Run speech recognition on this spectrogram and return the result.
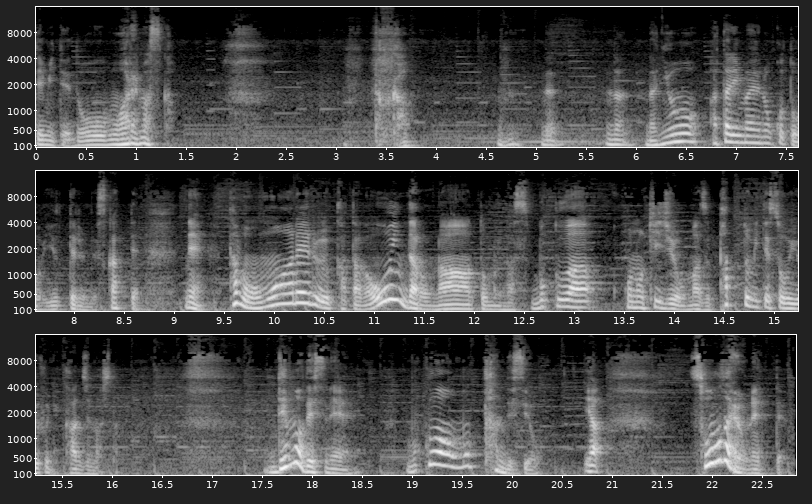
てみてどう思われますか？なんか、な何を当たり前のことを言ってるんですかって。ね多分思われる方が多いんだろうなと思います。僕はこの記事をまずパッと見てそういうふうに感じました。でもですね僕は思ったんですよ。いやそうだよねって。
